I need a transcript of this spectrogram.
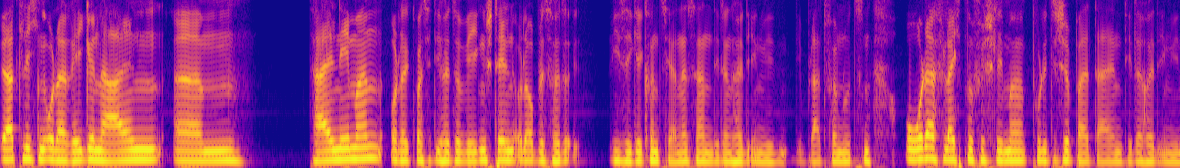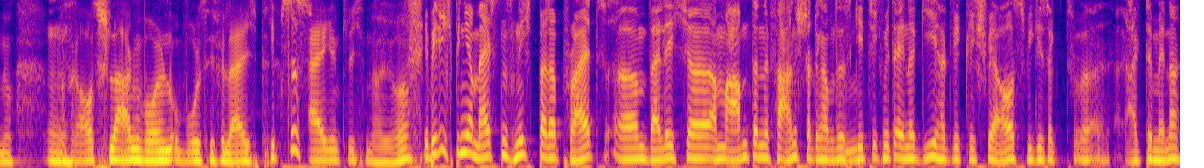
örtlichen oder regionalen ähm, Teilnehmern oder quasi die halt so Wegen stellen oder ob es halt riesige Konzerne sind, die dann halt irgendwie die Plattform nutzen. Oder vielleicht nur für schlimmer politische Parteien, die da halt irgendwie nur mhm. was rausschlagen wollen, obwohl sie vielleicht Gibt's das? eigentlich, naja. Ich bin, ich bin ja meistens nicht bei der Pride, ähm, weil ich äh, am Abend eine Veranstaltung habe und das mhm. geht sich mit der Energie halt wirklich schwer aus. Wie gesagt, äh, alte Männer.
